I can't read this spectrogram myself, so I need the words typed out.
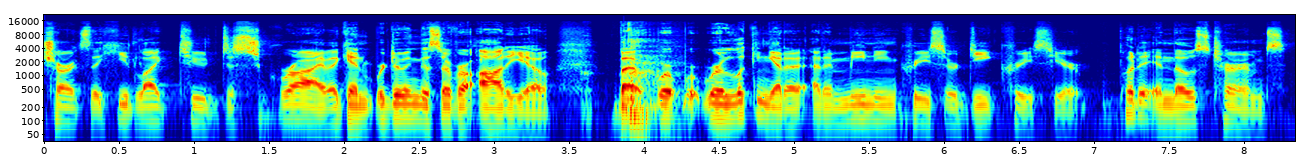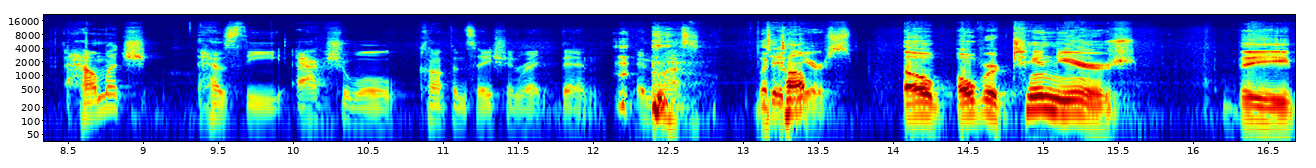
charts that he'd like to describe. Again, we're doing this over audio, but we're, we're looking at a, at a mean increase or decrease here. Put it in those terms. How much has the actual compensation rate been in the last The 10 comp- years? Oh, over 10 years, the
